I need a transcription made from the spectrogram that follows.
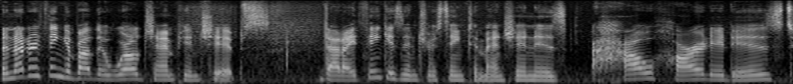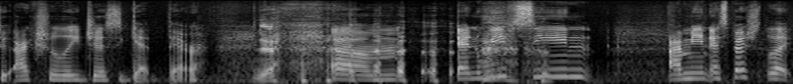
another thing about the World Championships that I think is interesting to mention is how hard it is to actually just get there. Yeah. Um, and we've seen, I mean, especially like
